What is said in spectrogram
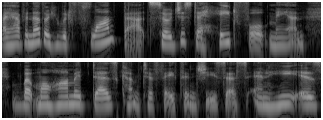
i have another. He would flaunt that. So just a hateful man. But mohammed does come to faith in jesus and he is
